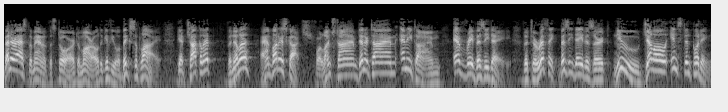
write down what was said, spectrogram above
Better ask the man at the store tomorrow to give you a big supply. Get chocolate, vanilla, and butterscotch for lunchtime, dinner time, anytime, every busy day. The terrific busy day dessert, new Jello Instant Pudding.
